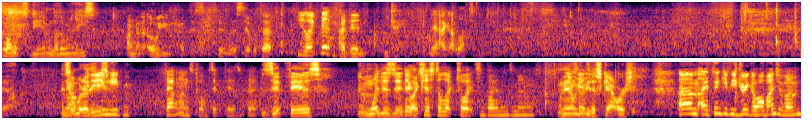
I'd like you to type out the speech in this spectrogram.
Well, do you have another one of these? I'm gonna owe you with this doing this deal, but that You liked it? I did. Okay. Yeah, I got lots. Yeah. And so what are these? You need that one's called Zipfizz, but Zipfizz. And what is it They're like? just electrolytes and vitamins and minerals. And they don't so give you the scours. Um, I think if you drink a whole bunch of them,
